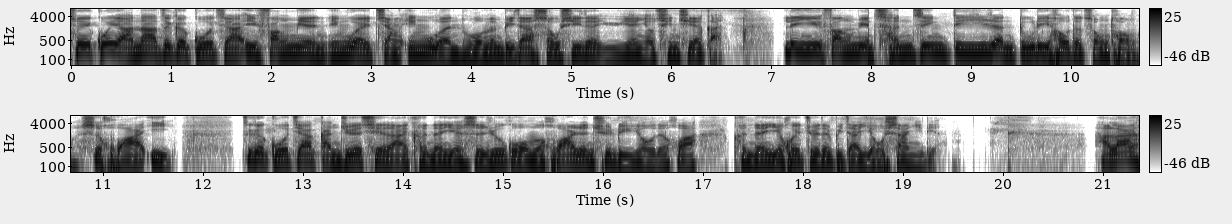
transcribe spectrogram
所以，圭亚那这个国家，一方面因为讲英文，我们比较熟悉的语言有亲切感；另一方面，曾经第一任独立后的总统是华裔，这个国家感觉起来可能也是，如果我们华人去旅游的话，可能也会觉得比较友善一点。好啦，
